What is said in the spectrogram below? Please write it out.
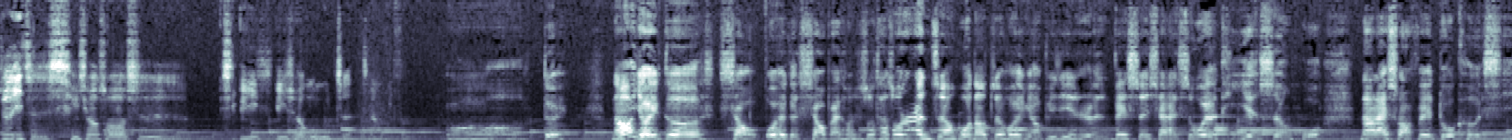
就是一直祈求说是医医生误诊这样子，哦，对。然后有一个小，我有一个小白同学说，他说认真活到最后一秒，毕竟人被生下来是为了体验生活，拿来耍废多可惜。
